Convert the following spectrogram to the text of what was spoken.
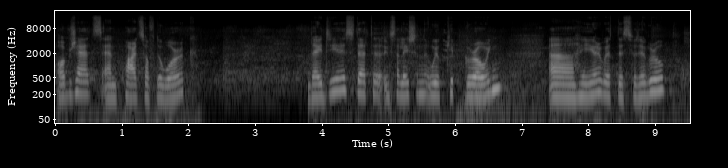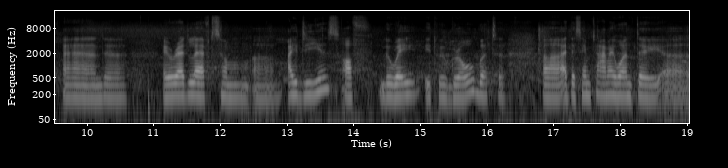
objects and parts of the work. The idea is that the installation will keep growing uh, here with the studio group, and I already left some uh, ideas of the way it will grow, but uh, uh, at the same time, I want the, uh,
